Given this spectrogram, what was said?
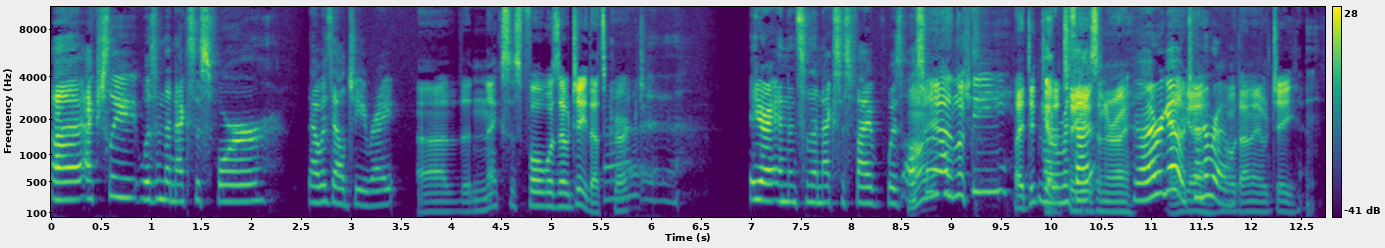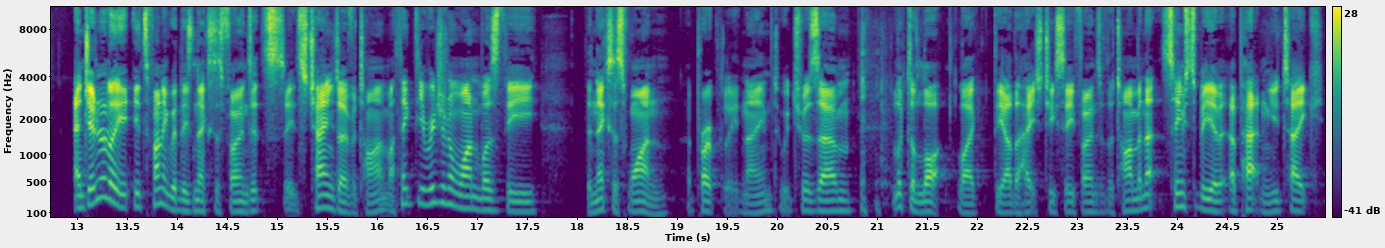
Uh, actually, wasn't the Nexus 4 that was LG, right? Uh, the Nexus 4 was LG. That's correct. Uh, you're right, and then so the Nexus 5 was oh, also oh, yeah, LG. Look, they did get it two that? years in a row. There we go, there two go. in a row. Well done, LG. And generally, it's funny with these Nexus phones. It's it's changed over time. I think the original one was the the Nexus One, appropriately named, which was um looked a lot like the other HTC phones of the time, and that seems to be a, a pattern. You take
